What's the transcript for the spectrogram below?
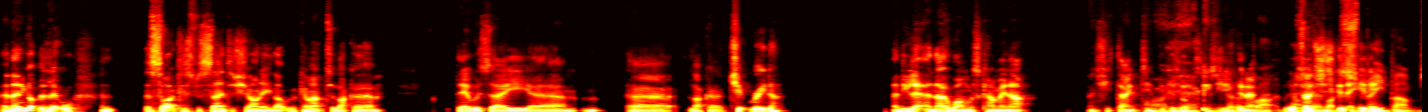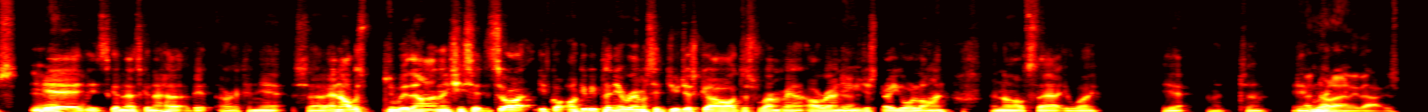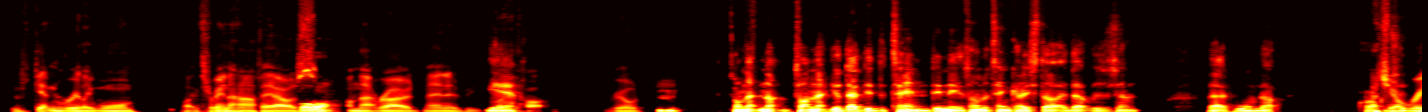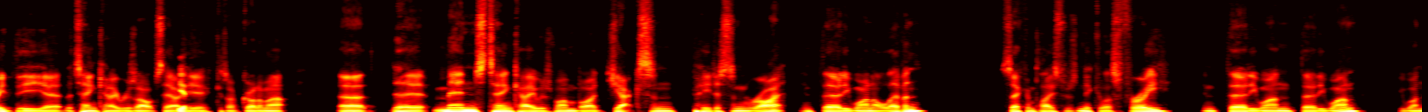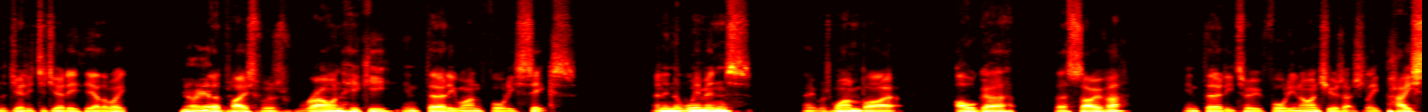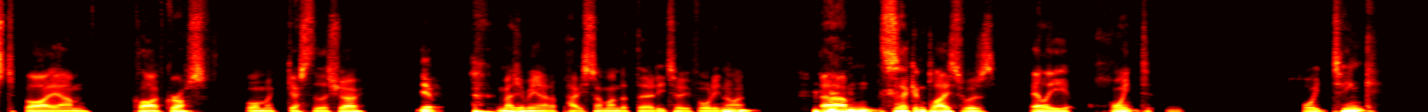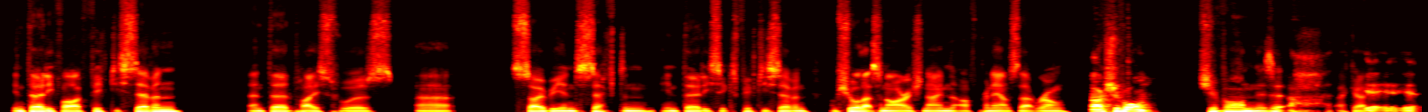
And then you got the little, and the cyclist was saying to Shani, like we've come up to like a, there was a um, uh, like a chip reader, and he let her know one was coming up, and she thanked him Oh, because yeah, obviously she's gonna bu- also yeah, she's like gonna hit speed bumps. Yeah. it's gonna that's gonna hurt a bit, I reckon. Yeah. So and I was with her, and then she said, "It's all right. You've got. I'll give you plenty of room." I said, "You just go. I'll just run around around Yeah. you. You just go your line, and I'll stay out your way." Yeah. But um, yeah. and great. not only that, it was, it was getting really warm, like three and a half hours Oh. on that road. Man, it'd be Yeah. hot. Real. time that time that your dad did the ten, didn't he? The time the ten k started, that was um that warmed up. Quite Actually, I'll read the uh, the 10k results out Yep. here because I've got them up. Uh, the men's 10k was won by Jackson Peterson Wright in 31.11. Second place was Nicholas Free in 31.31. He won the jetty to jetty the other week. Oh yeah. Third place was Rowan Hickey in 31.46. And in the women's, it was won by Olga Versova in 32.49. She was actually paced by um, Clive Gross, former guest of the show. Yep. Imagine being able to pace someone to 32.49. Mhm. Um, second place was Ellie Hoyt Hoytink in 35.57. And third place was uh, Sobian Sefton in 36.57. I'm sure that's an Irish name that I've pronounced that wrong. oh, Siobhan. Siobhan, is it? Oh, okay. Yeah, yeah,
